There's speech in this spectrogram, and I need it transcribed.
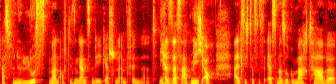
was für eine Lust man auf diesem ganzen Weg ja schon empfindet. Ja. Also das hat mich auch, als ich das das erste Mal so gemacht habe,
